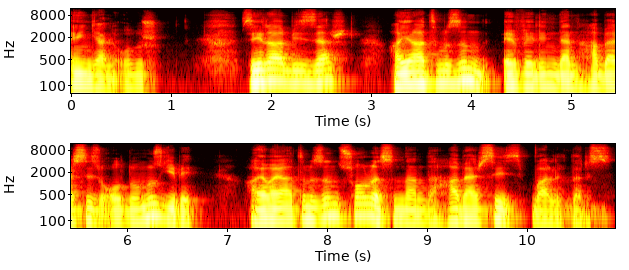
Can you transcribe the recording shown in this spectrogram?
engel olur. Zira bizler hayatımızın evvelinden habersiz olduğumuz gibi hayatımızın sonrasından da habersiz varlıklarız.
